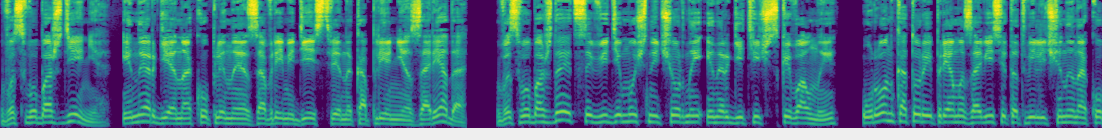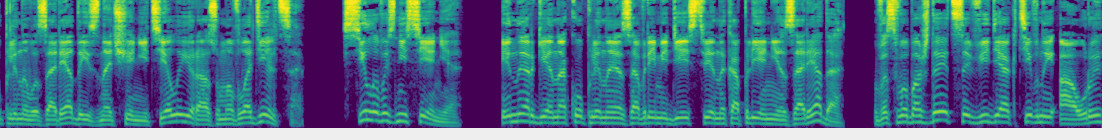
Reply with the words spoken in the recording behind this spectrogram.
Высвобождение. Энергия, накопленная за время действия накопления заряда, высвобождается в виде мощной черной энергетической волны, урон которой прямо зависит от величины накопленного заряда и значений тела и разума владельца. Сила вознесения. Энергия, накопленная за время действия накопления заряда, высвобождается в виде активной ауры,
